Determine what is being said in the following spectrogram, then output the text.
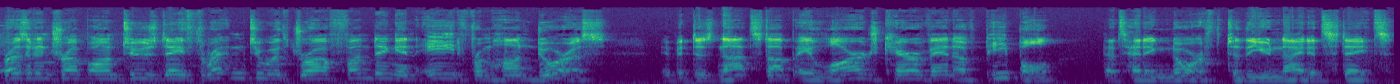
President Trump on Tuesday threatened to withdraw funding and aid from Honduras if it does not stop a large caravan of people that's heading north to the United States.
